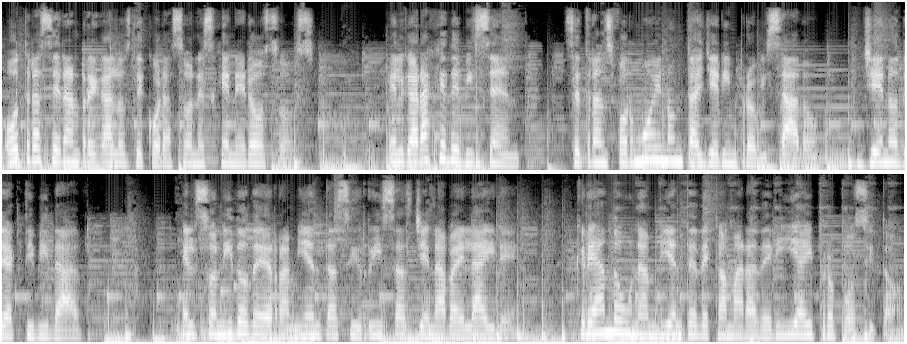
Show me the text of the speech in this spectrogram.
otras eran regalos de corazones generosos. El garaje de Vicent se transformó en un taller improvisado, lleno de actividad. El sonido de herramientas y risas llenaba el aire, creando un ambiente de camaradería y propósito.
